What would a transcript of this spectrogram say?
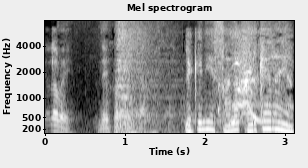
चलो भाई देखो बेटा लेकिन ये साला कर क्या रहे हैं आप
